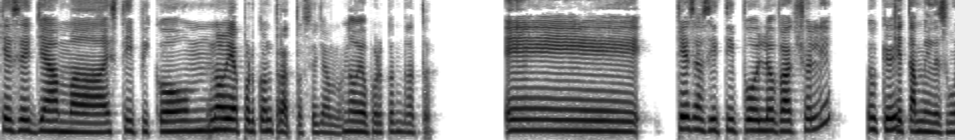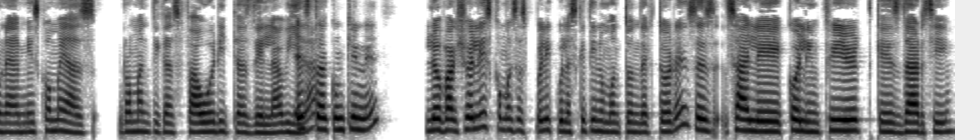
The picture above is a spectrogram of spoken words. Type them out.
que se llama, es típico, mm, Novia por contrato se llama. novia por contrato. Eh, que es así tipo Love Actually, Ok. que también es una de mis comedias románticas favoritas de la vida. ¿Esta con quién es? Love Actually es como esas películas que tiene un montón de actores. Es, sale Colin Firth, que es Darcy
